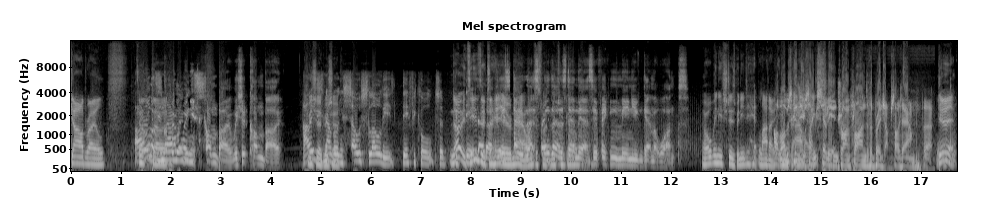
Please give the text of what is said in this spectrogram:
guardrail. Alex Don't is know. now Maybe we moving. need to combo. We should combo. Alex should, is we now going so slowly. It's difficult to. No, it's easier to hear stay now. There, I just stay went there into and stay in the guardrail. air. See if we can, me and you can get them at once. What we need to do is we need to hit Lado. Oh, I was into going to do something silly and try and fly under the bridge upside down, but Do it.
